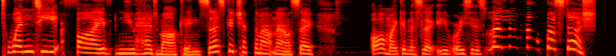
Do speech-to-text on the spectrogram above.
25 new head markings. So let's go check them out now. So, oh my goodness, look, you already see this little, milk mustache.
